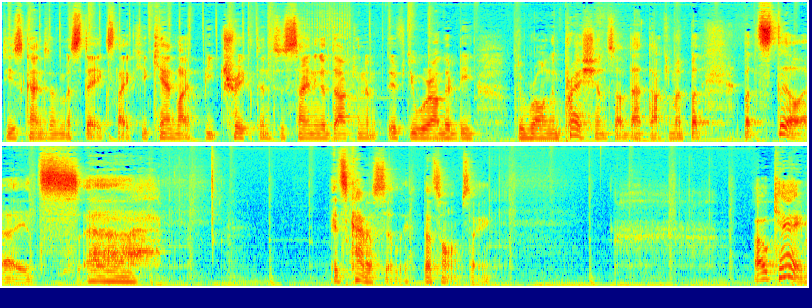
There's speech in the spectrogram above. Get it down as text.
these kinds of mistakes. Like you can't like be tricked into signing a document if you were under the the wrong impressions of that document. But but still uh, it's uh, it's kind of silly. That's all i'm saying. Okay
